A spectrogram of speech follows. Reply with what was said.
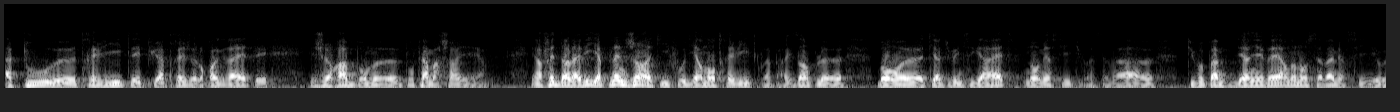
à tout euh, très vite, et puis après, je le regrette, et, je rame pour, faire marche arrière. Et en fait, dans la vie, il y a plein de gens à qui il faut dire non très vite. Par exemple, euh, bon, tiens, tu veux une cigarette? Non, merci, tu vois, ça va tu veux pas un petit dernier verre? Non, non, ça va, merci. Euh,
